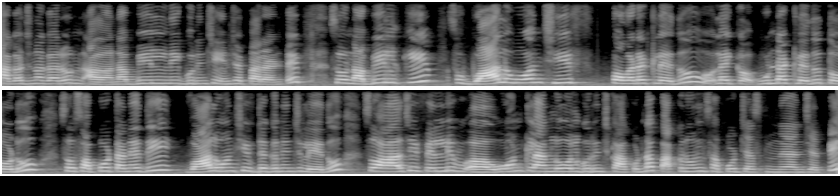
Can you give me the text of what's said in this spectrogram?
నాగార్జున గారు నబీల్ని గురించి ఏం చెప్పారంటే సో నబీల్కి సో వాళ్ళ ఓన్ చీఫ్ పొగడట్లేదు లైక్ ఉండట్లేదు తోడు. సో సపోర్ట్ అనేది వాళ్ళ ఓన్ చీఫ్ దగ్గర నుంచి లేదు. సో వాళ్ళ చీఫ్ వెళ్ళి ఓన్ క్లాన్లో వాళ్ళ గురించి కాకుండా పక్కన వాళ్ళని సపోర్ట్ చేస్తుంది అని చెప్పి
